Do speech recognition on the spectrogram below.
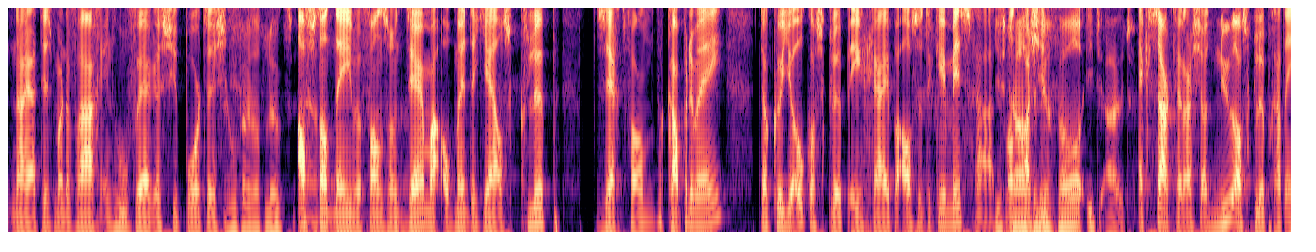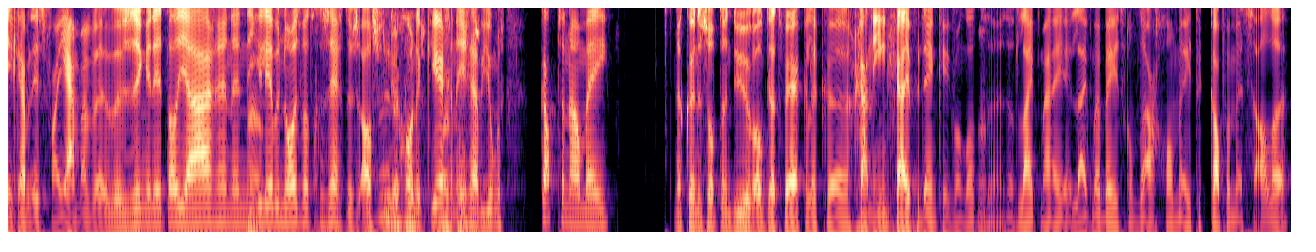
nou ja, het is maar de vraag in hoeverre supporters In hoeverre dat lukt? afstand nemen van zo'n term. Maar op het moment dat jij als club zegt van, we kappen ermee, dan kun je ook als club ingrijpen als het een keer misgaat. Je Want als in je ieder geval wel iets uit. Exact. En als je nu als club gaat ingrijpen, dan is het van ja, maar we, we zingen dit al jaren en jullie hebben nooit wat gezegd. Dus als ze Nee, nu gewoon klopt. een keer gaan ingrijpen, jongens, kap er nou mee. Dan kunnen ze op den duur ook daadwerkelijk eh, gaan ingrijpen, denk ik. Want dat, eh, dat lijkt, mij, lijkt mij beter om daar gewoon mee te kappen met z'n allen.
